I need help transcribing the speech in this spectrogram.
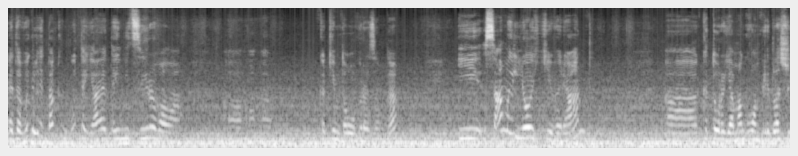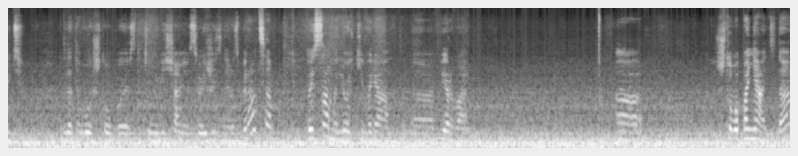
это выглядит так, как будто я это инициировала а, каким-то образом, да. И самый легкий вариант, который я могу вам предложить для того, чтобы с такими вещами в своей жизни разбираться, то есть самый легкий вариант первое, а, чтобы понять, да,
